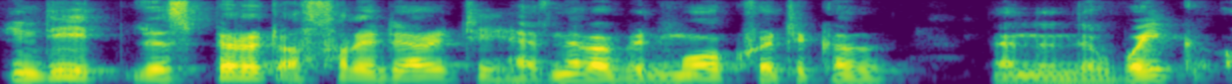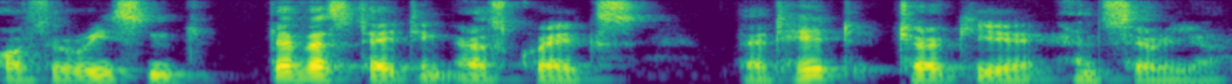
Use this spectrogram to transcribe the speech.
Indeed, the spirit of solidarity has never been more critical than in the wake of the recent devastating earthquakes that hit Turkey and Syria.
